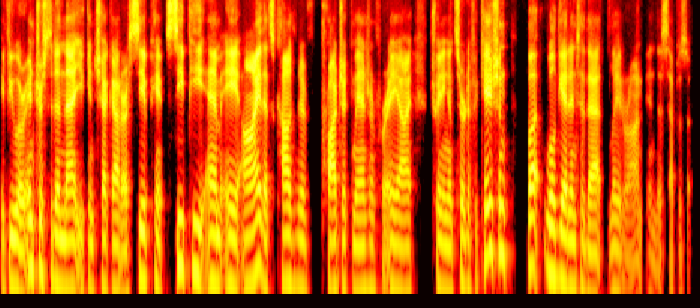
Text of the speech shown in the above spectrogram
if you are interested in that, you can check out our CP, CPMAI. That's Cognitive Project Management for AI Training and Certification. But we'll get into that later on in this episode.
